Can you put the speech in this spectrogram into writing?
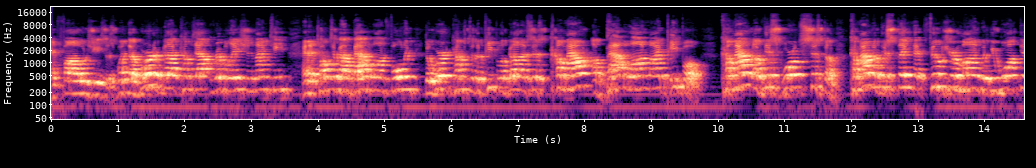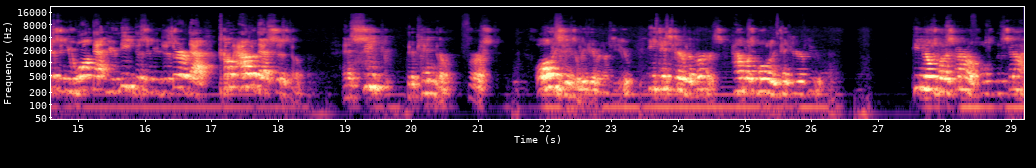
and follow Jesus. When the Word of God comes out in Revelation 19 and it talks about Babylon falling, the Word comes to the people of God and says, Come out of Babylon, my people. Come out of this world system. Come out of this thing that fills your mind with you want this and you want that, you need this and you deserve that. Come out of that system and seek the kingdom first. All these things will be given unto you. He takes care of the birds. How much more will he take care of you? He knows when a sparrow falls in the sky.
